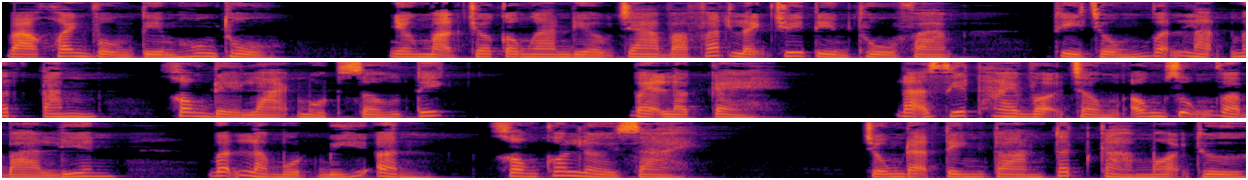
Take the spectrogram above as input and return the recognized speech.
Và khoanh vùng tìm hung thủ. Nhưng mặc cho công an điều tra và phát lệnh truy tìm thủ phạm, Thì chúng vẫn lặn mất tâm, Không để lại một dấu tích. Vậy là kẻ Đã giết hai vợ chồng ông Dũng và bà Liên Vẫn là một bí ẩn, Không có lời giải. Chúng đã tính toán tất cả mọi thứ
